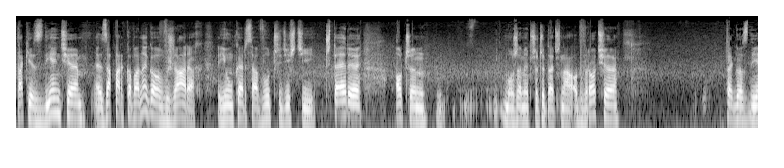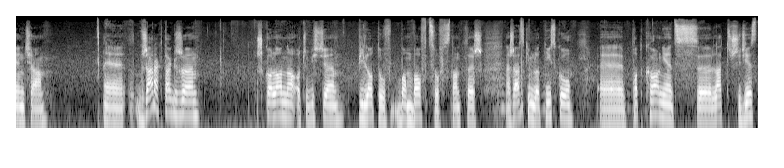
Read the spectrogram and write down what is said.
takie zdjęcie e, zaparkowanego w Żarach Junkersa W-34, o czym możemy przeczytać na odwrocie tego zdjęcia. E, W Żarach także szkolono oczywiście pilotów bombowców. Stąd też na żarskim lotnisku e, pod koniec e, lat 30.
